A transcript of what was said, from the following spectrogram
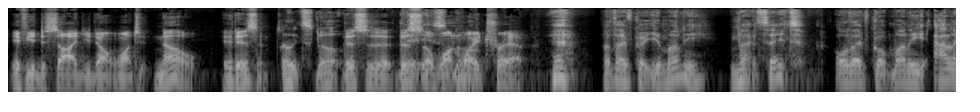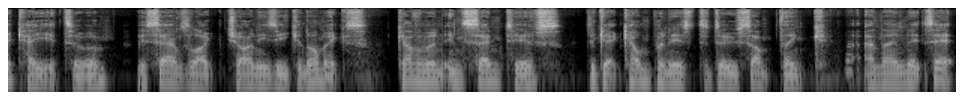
if you decide you don't want to, no, it isn't. No, it's not. This is a this it is a one way trip. Yeah, but they've got your money, and that's it. Or they've got money allocated to them this sounds like Chinese economics. Government incentives to get companies to do something, and then it's it.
